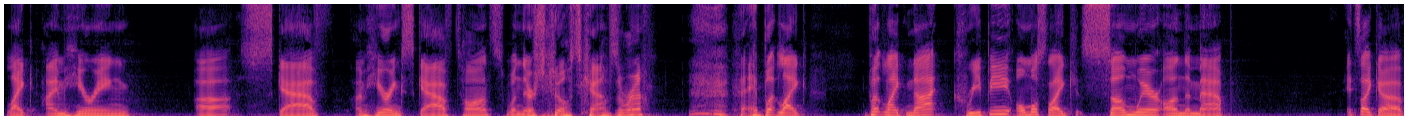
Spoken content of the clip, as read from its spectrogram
like I'm hearing uh scav i'm hearing scav taunts when there's no scavs around but like but like not creepy almost like somewhere on the map it's like a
